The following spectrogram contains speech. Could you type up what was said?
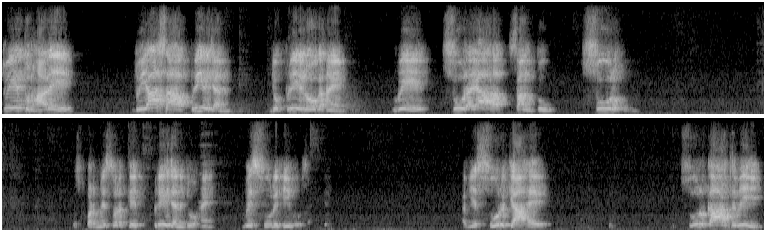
तो ये तुम्हारे प्रियासा प्रियजन, जो प्रिय लोग हैं, वे सूरया संतु, सूर हो। उस परमेश्वर के प्रियजन जो हैं, वे सूर्य ही हो सकते अब ये सूर्य क्या है? सूर्य का अर्थ भी,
